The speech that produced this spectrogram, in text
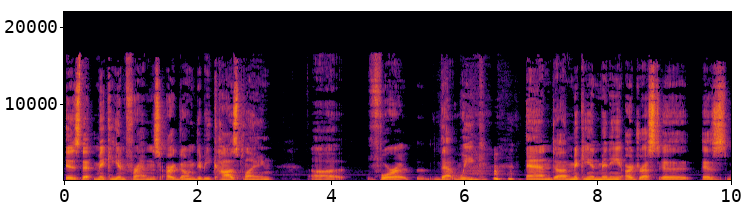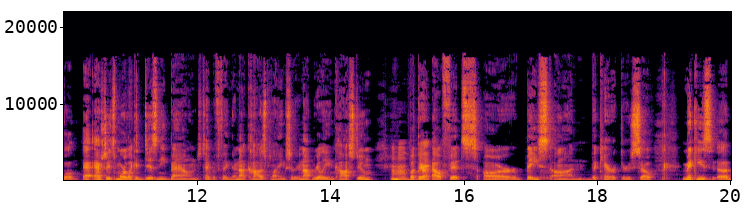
is that Mickey and friends are going to be cosplaying uh, for that week, and uh, Mickey and Minnie are dressed uh, as well. Actually, it's more like a Disney bound type of thing. They're not cosplaying, so they're not really in costume, but their right. outfits are based on the characters. So Mickey's uh,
